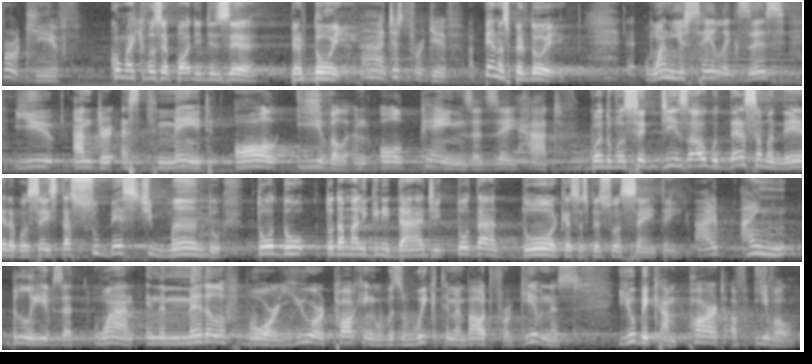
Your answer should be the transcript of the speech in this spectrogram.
forgive? como é que você pode dizer perdoe? Ah, just forgive. Apenas perdoe. When you say like this, you underestimate all evil and all pains that they had. Quando você diz algo dessa maneira, você está subestimando todo, toda a malignidade, toda a dor que essas pessoas sentem. I, I believe that when in the middle of war you are talking with victim about forgiveness, you become part of evil.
